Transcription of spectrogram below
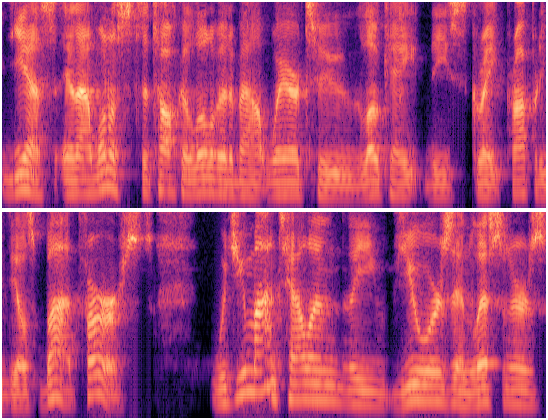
Yes, and I want us to talk a little bit about where to locate these great property deals. But first, would you mind telling the viewers and listeners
